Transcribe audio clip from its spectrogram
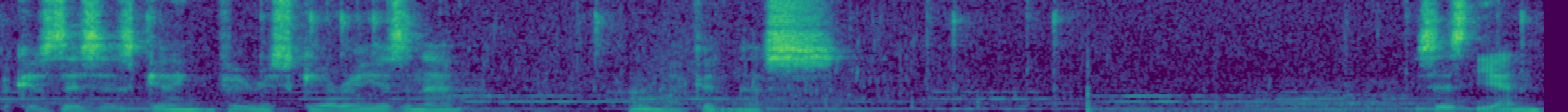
because this is getting very scary, isn't it? Oh my goodness. Is this the end?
